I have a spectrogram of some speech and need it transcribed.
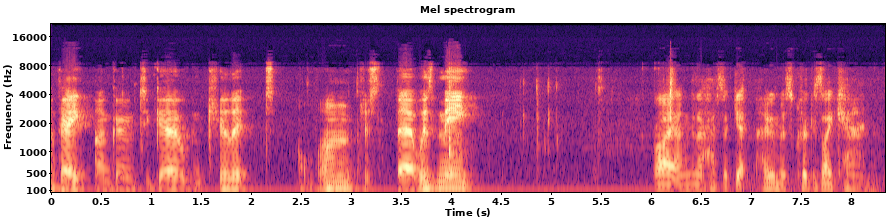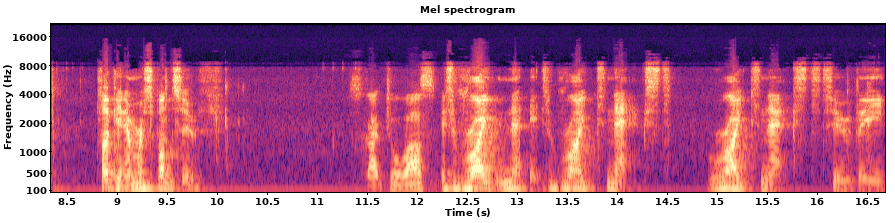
Okay, I'm going to go and kill it. Hold on, just bear with me. Right, I'm gonna have to get home as quick as I can. Plugin, I'm responsive. Skype toolbars. It's right. Ne- it's right next. Right next to the.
